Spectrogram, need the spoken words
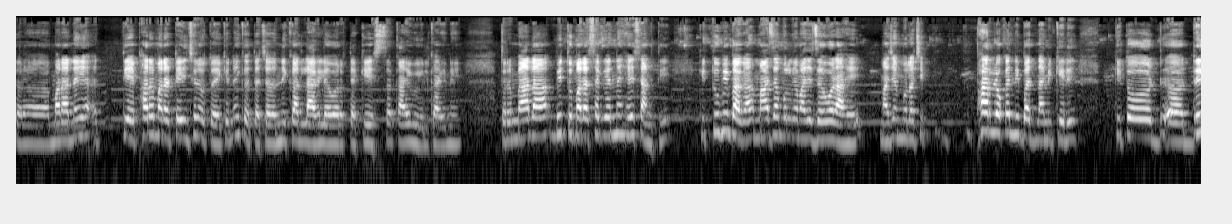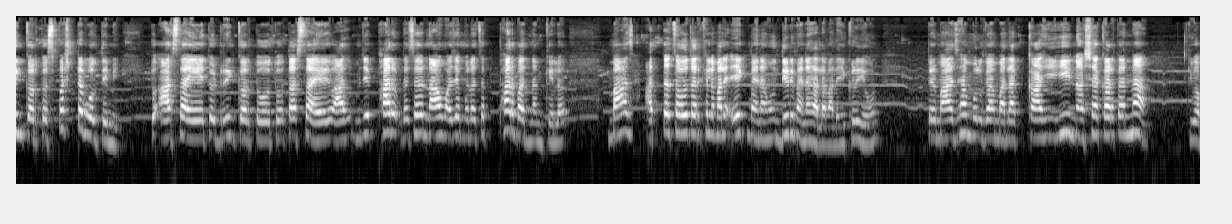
तर मला नाही ते फार मला टेन्शन होतं आहे की नाही का त्याचा निकाल लागल्यावर त्या केसचं काय होईल काय नाही. तर मला मी तुम्हाला सगळ्यांना हे सांगते की तुम्ही बघा माझा मुलगा माझ्या जवळ आहे. माझ्या मुलाची फार लोकांनी बदनामी केली की तो ड्रिंक करतो स्पष्ट बोलते मी. तो असा आहे तो ड्रिंक करतो तो तसा आहे. आ- म्हणजे फार त्याचं नाव माझ्या मुलाचं फार बदनाम केलं. माझ आत्ता चौदा तारखेला मला एक महिना होऊन दीड महिना झाला मला इकडे येऊन. तर माझा मुलगा मला काहीही नशा करताना किंवा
